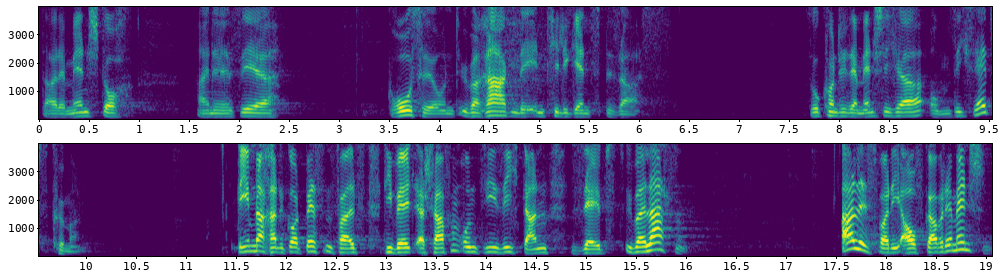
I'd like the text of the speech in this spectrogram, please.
da der Mensch doch eine sehr große und überragende Intelligenz besaß. So konnte der Mensch sich ja um sich selbst kümmern. Demnach hatte Gott bestenfalls die Welt erschaffen und sie sich dann selbst überlassen. Alles war die Aufgabe der Menschen.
